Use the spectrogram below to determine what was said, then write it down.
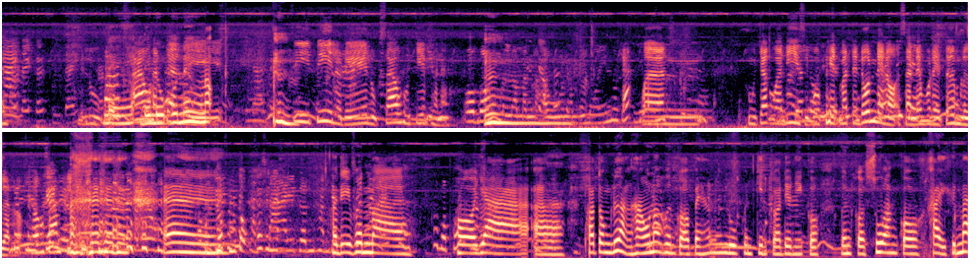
ได้ลูกได้สาวได้ลูกผู้หนึ่งเนาะ สี่ปีแล้วเด้ลูกสาวผู้เจ็บหั่นน่ะอืมจักวันหูจักว่าดีสิบ่เพชรมาแต่ด้นได้เนาะสันได้บ่ได้เติมเลือดหรอกสองสามปีเออพอดีเพิ่นมา พอยาอ่าพอตรงเรื่องเฮาเนาะเพิ่นก็เอาไปให้ลูกเพิ่นกินก็เดี๋ยวนี้ก็เพิ่นก็ส่วงก็ไข้ขึ้นมา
